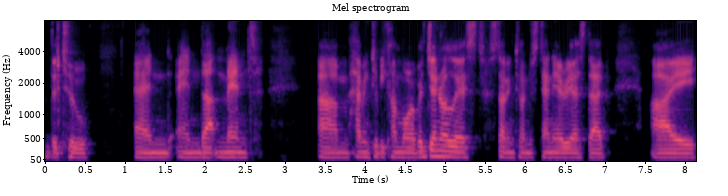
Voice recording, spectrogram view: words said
the two. And and that meant um, having to become more of a generalist starting to understand areas that i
